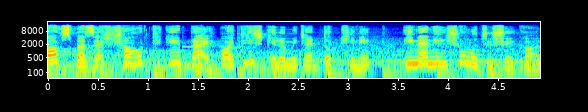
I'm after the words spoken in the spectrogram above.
কক্সবাজার শহর থেকে প্রায় ৩৫ কিলোমিটার দক্ষিণে ইনানি সমুদ্র সৈকত।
